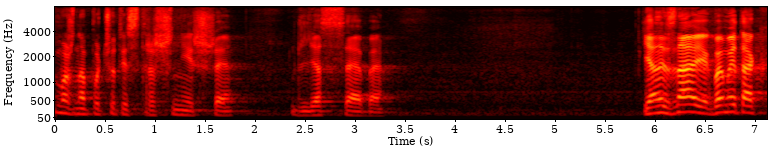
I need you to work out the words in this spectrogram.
можна почути страшніше для себе? Я не знаю, якби ми так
